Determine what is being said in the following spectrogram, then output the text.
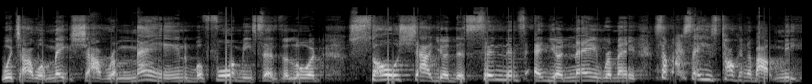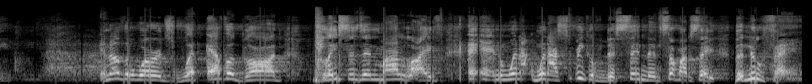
which I will make, shall remain before me, says the Lord, so shall your descendants and your name remain. Somebody say he's talking about me. In other words, whatever God places in my life, and when I, when I speak of descendants, somebody say the new thing,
